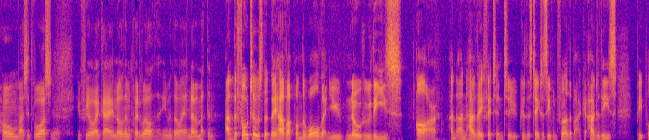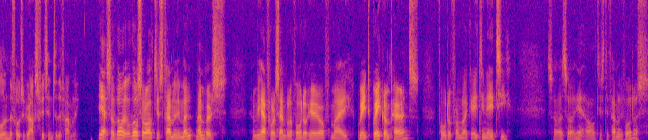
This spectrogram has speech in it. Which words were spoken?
home as it was, you feel like I know them quite well, even though I never met them. And the photos that they have up on the wall, then you know who these are and, and how they fit into. Because this takes us even further back. How do these people in the photographs fit into the family? Yeah, so tho- those are all just family mem- members. And we have, for example, a photo here of my great great grandparents, photo from like 1880. So, so yeah, all just the family photos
